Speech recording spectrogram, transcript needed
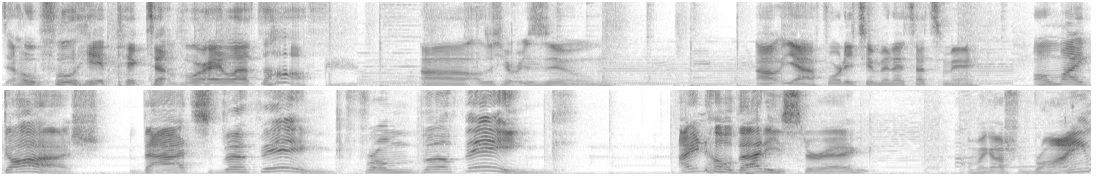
hopefully it picked up where I left off. Uh, I'll just hit resume. Oh, yeah, 42 minutes, that's me. Oh my gosh! That's the thing from the thing! I know that Easter egg. Oh my gosh, Rhyme?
